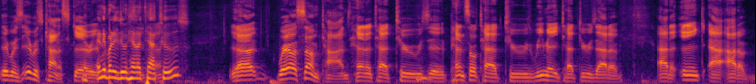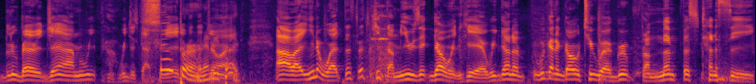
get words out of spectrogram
it was it was kind of scary. Anybody do henna Yeah. tattoos? Yeah, well, sometimes henna tattoos, uh, pencil tattoos. We made tattoos out of out of ink, uh, out of blueberry jam. We we just got creative Super, in the whatever you joint. All right, you know what? Let's let's keep the music going here. We're gonna we're gonna go to a group from Memphis, Tennessee.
